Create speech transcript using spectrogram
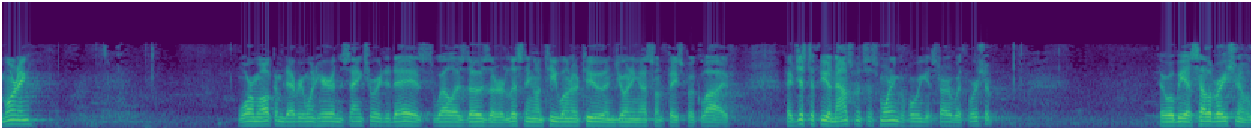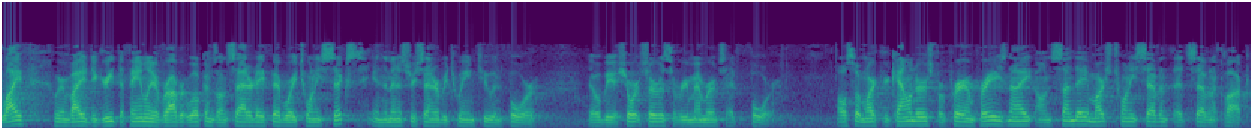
Good morning. Warm welcome to everyone here in the sanctuary today, as well as those that are listening on T102 and joining us on Facebook Live. I have just a few announcements this morning before we get started with worship. There will be a celebration of life. We're invited to greet the family of Robert Wilkins on Saturday, February 26th in the Ministry Center between 2 and 4. There will be a short service of remembrance at 4. Also, mark your calendars for prayer and praise night on Sunday, March 27th at 7 o'clock.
